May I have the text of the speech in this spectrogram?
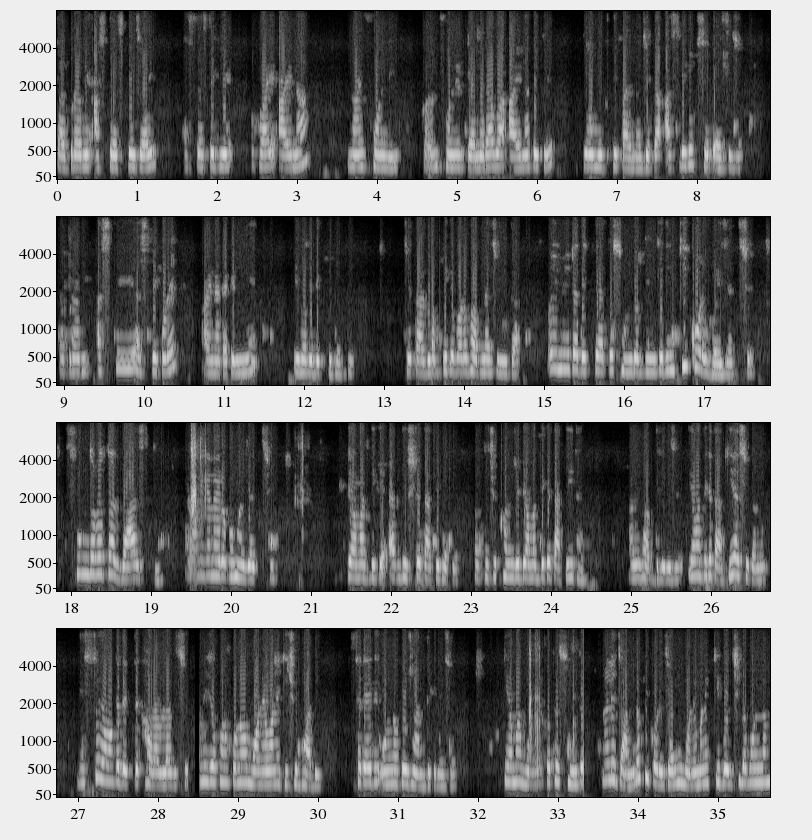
তারপর আমি আস্তে আস্তে যাই আস্তে আস্তে গিয়ে হয় আয়না, নয় ফোন নিই। কারণ ফোনের ক্যামেরা বা আয়না থেকে কেউ মুক্তি পায় না, যেটা আসলে রূপ সেটা এসে যায়। তারপর আমি আস্তে আস্তে করে আয়নাটাকে নিয়ে এভাবে দেখতে থাকি। যে তার সব থেকে বড় ভাবনা চিন্তা, ওই মেয়েটা দেখতে এত সুন্দর দিনকে দিন কি করে হয়ে যাচ্ছে? সুন্দরতার রাজ কি? আর আমি কেন এরকম হয়ে যাচ্ছি? তুই আমার দিকে এক দৃষ্টে তাকিয়ে থাকে, বা কিছুক্ষণ যদি আমার দিকে তাকিয়েই থাকে। আমি ভাবতে লেগে যাই তুই আমার দিকে তাকিয়ে আছে কেন? নিশ্চয়ই আমাকে দেখতে খারাপ লাগছে। আমি যখন কোনো মনে মনে কিছু ভাবি সেটা যদি অন্য কেউ জানতে পেরে যায়। কি আমার মনের কথা শুনতে নাহলে জানলো কি করে যে আমি মনে মনে কি বলছিলাম বললাম?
